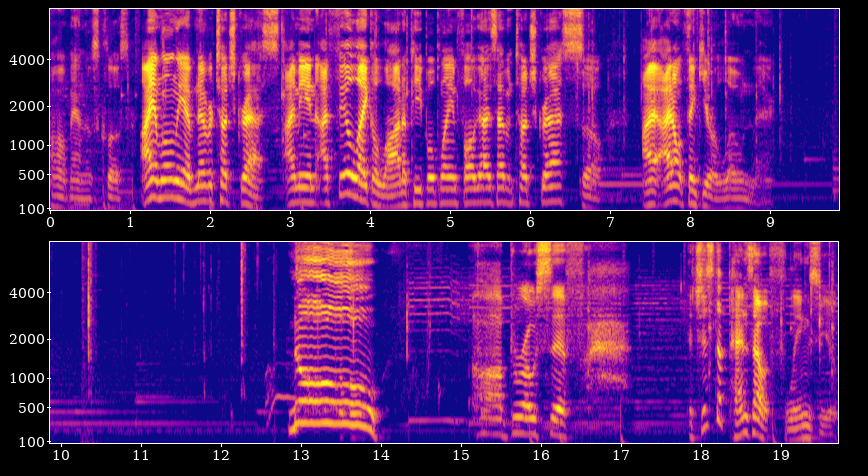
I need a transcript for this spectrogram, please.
Oh man, that was close. I am lonely, I've never touched grass. I mean, I feel like a lot of people playing Fall Guys haven't touched grass, so I, I don't think you're alone there. No! Ah, oh, Brosif. It just depends how it flings you.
